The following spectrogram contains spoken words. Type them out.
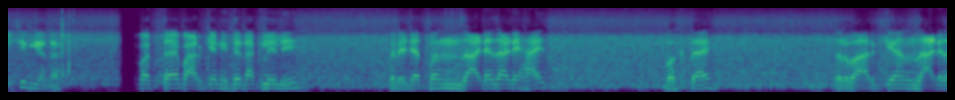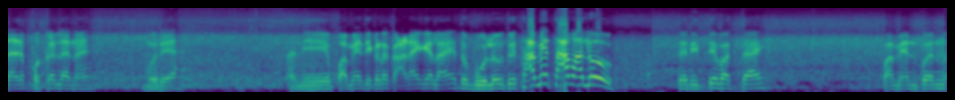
पिशीत घे आता. बघताय बारक्यान इथे टाकलेली. तर याच्यात पण जाड्या जाड्या आहेत. बघताय. तर बारक्यान जाड्या जाड्या पकडल्या नाही मुऱ्या. आणि पाम्या तिकडं काढाय गेलाय तो बोलवतोय थांब थांब आलो. तर इथे बघताय पाम्यान पण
